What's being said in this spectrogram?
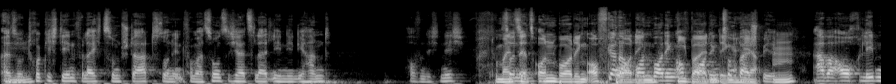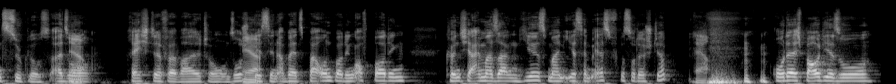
Also mhm. drücke ich denen vielleicht zum Start so eine Informationssicherheitsleitlinie in die Hand. Hoffentlich nicht. Du meinst so eine, jetzt Onboarding, Offboarding? Genau, Onboarding, Offboarding zum Beispiel. Ja. Mhm. Aber auch Lebenszyklus, also ja. Rechte, Verwaltung und so ja. Späßchen. Aber jetzt bei Onboarding, Offboarding könnte ich ja einmal sagen, hier ist mein ISMS, friss oder stirb. Ja. oder ich baue dir so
